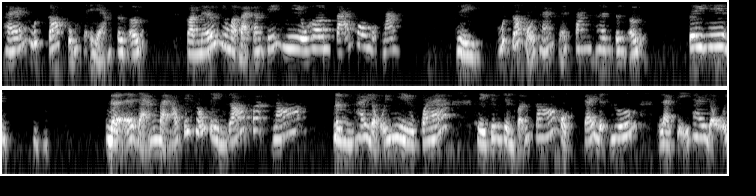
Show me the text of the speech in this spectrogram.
tháng mức góp cũng sẽ giảm tương ứng. Còn nếu như mà bạn đăng ký nhiều hơn 8 môn một năm, thì mức góp mỗi tháng sẽ tăng thêm tương ứng. Tuy nhiên để đảm bảo cái số tiền góp á, nó đừng thay đổi nhiều quá thì chương trình vẫn có một cái định hướng là chỉ thay đổi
